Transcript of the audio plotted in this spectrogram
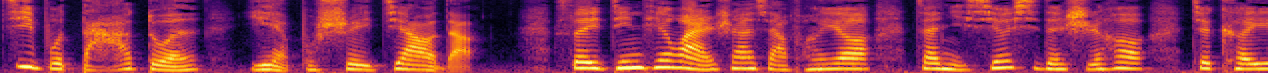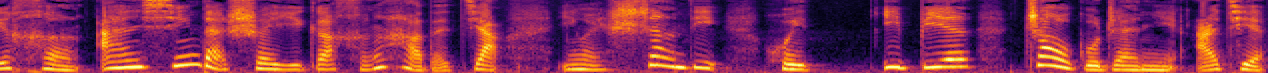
既不打盹也不睡觉的。所以今天晚上，小朋友在你休息的时候，就可以很安心的睡一个很好的觉，因为上帝会一边照顾着你，而且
